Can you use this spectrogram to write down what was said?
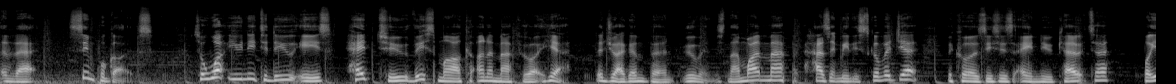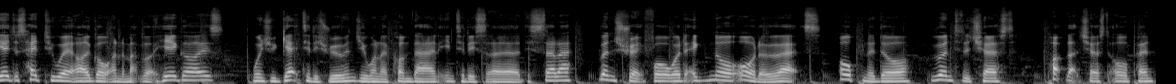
that simple guys. So what you need to do is head to this marker on a map right here, the Dragon Burnt Ruins. Now my map hasn't been discovered yet because this is a new character. But yeah, just head to where I go on the map right here guys. Once you get to this ruins, you want to come down into this uh, this cellar, run straight forward, ignore all the rats, open the door, run to the chest, pop that chest open,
